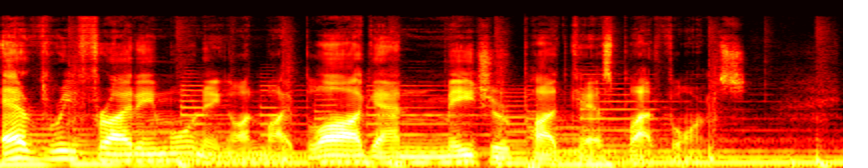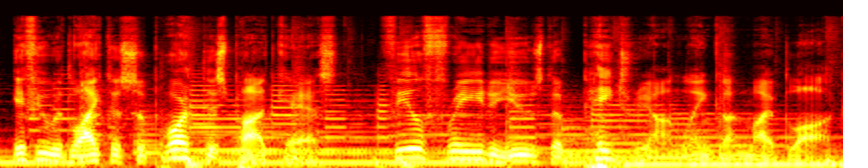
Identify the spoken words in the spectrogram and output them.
every Friday morning on my blog and major podcast platforms. If you would like to support this podcast, feel free to use the Patreon link on my blog.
